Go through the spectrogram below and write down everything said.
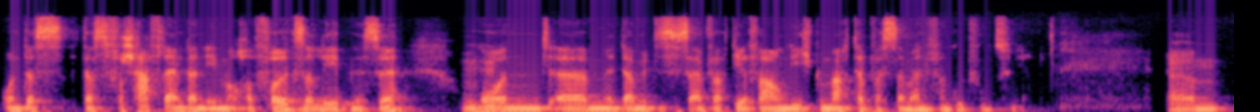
und das, das verschafft einem dann eben auch Erfolgserlebnisse. Mhm. Und ähm, damit ist es einfach die Erfahrung, die ich gemacht habe, was am Anfang gut funktioniert. Ähm,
